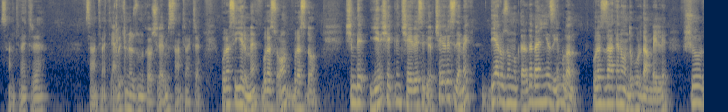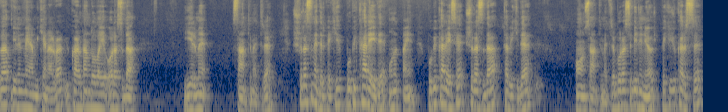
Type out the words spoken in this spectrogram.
santimetre, santimetre. Yani bütün uzunluk ölçülerimiz santimetre. Burası 20, burası 10, burası da 10. Şimdi yeni şeklin çevresi diyor. Çevresi demek diğer uzunlukları da ben yazayım bulalım. Burası zaten 10'du buradan belli. Şurada bilinmeyen bir kenar var. Yukarıdan dolayı orası da 20 santimetre. Şurası nedir peki? Bu bir kareydi. Unutmayın. Bu bir kare ise şurası da tabii ki de 10 santimetre. Burası biliniyor. Peki yukarısı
